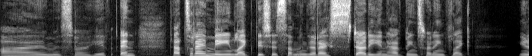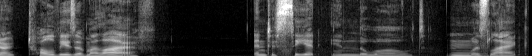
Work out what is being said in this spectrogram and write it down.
I'm so here. And that's what I mean. Like, this is something that I study and have been studying for like, you know, 12 years of my life. And to see it in the world Mm. was like,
